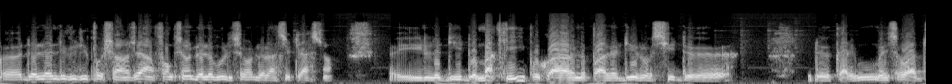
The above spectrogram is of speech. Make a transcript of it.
euh, de l'individu peut changer en fonction de l'évolution de la situation. Il le dit de Maki, pourquoi ne pas le dire aussi de, de Karim Messouad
